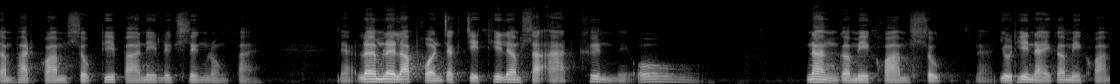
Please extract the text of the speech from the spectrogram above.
สัมผัสความสุขที่ปานีลึกซึ้งลงไปเนี่ยเริ่มได้รับผลจากจิตที่เริ่มสะอาดขึ้นนี่โอ้ นั่งก็มีความสุขนะอยู่ที่ไหนก็มีความ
